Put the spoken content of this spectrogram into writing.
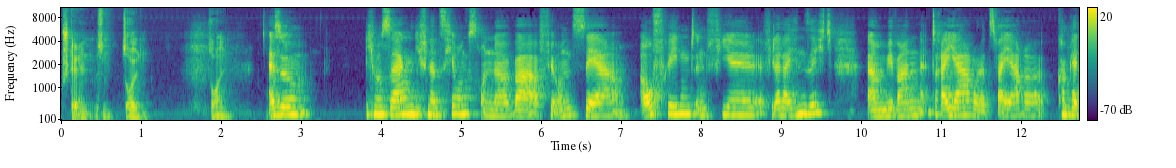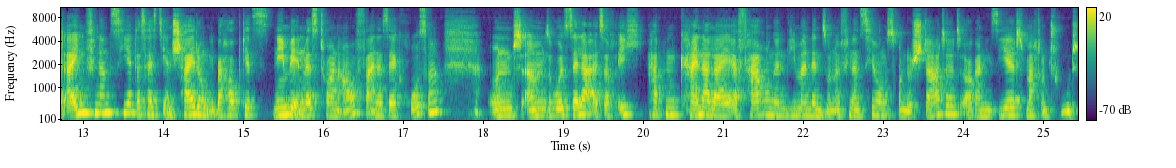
stellen müssen, sollen. Sollen. Also ich muss sagen, die Finanzierungsrunde war für uns sehr aufregend in viel, vielerlei Hinsicht. Ähm, wir waren drei Jahre oder zwei Jahre komplett eigenfinanziert. Das heißt, die Entscheidung überhaupt jetzt nehmen wir Investoren auf, war eine sehr große. Und ähm, sowohl Stella als auch ich hatten keinerlei Erfahrungen, wie man denn so eine Finanzierungsrunde startet, organisiert, macht und tut.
